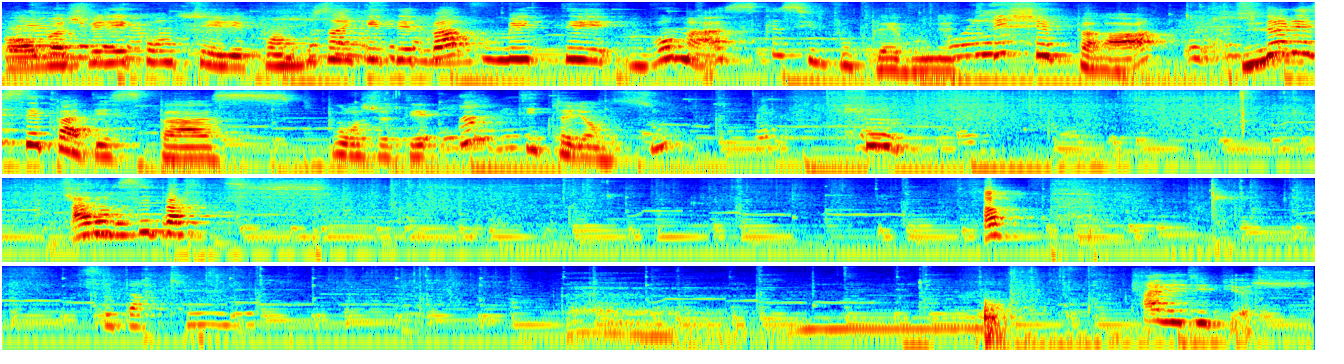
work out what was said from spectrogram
Bon, bah, je vais les compter, les points. Vous inquiétez pas, vous mettez vos masques, s'il vous plaît. Vous ne trichez pas. Ne laissez pas d'espace pour jeter un petit œil en dessous. Alors c'est parti. Hop. C'est parti. Allez, tu pioches.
